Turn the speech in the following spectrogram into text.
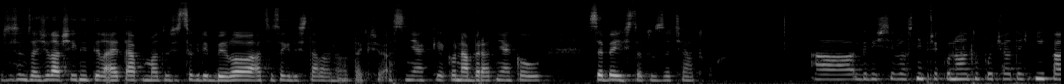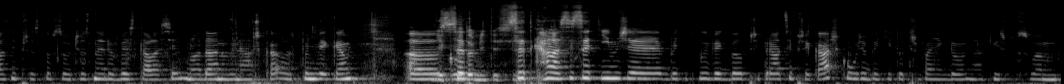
že jsem zažila všechny ty léta a pamatuju si, co kdy bylo a co se kdy stalo. No. Takže asi nějak jako nabrat nějakou sebejistotu z začátku. A když si vlastně překonala tu počáteční fázi, přesto v současné době stále si mladá novinářka, alespoň věkem. Děkuji, set, to mě těší. Setkala jsi se tím, že by ti tvůj věk byl při práci překážkou, že by ti to třeba někdo nějakým způsobem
